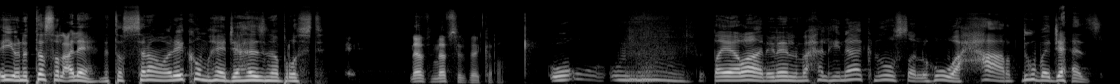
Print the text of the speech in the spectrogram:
إيوه نتصل عليه نتصل. السلام عليكم. هي جهزنا بروست. نفس نفس الفكرة. و... و... طيران الين المحل هناك نوصل وهو حار دوبه جهز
